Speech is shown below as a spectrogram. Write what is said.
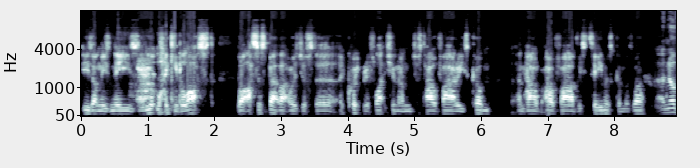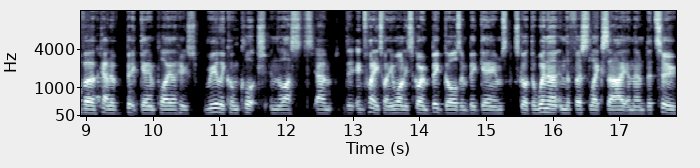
he's on his knees. It looked like he'd lost, but I suspect that was just a, a quick reflection on just how far he's come and how, how far this team has come as well. Another kind of big game player who's really come clutch in the last um, in 2021. He's scoring big goals in big games. Scored the winner in the first leg side, and then the two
